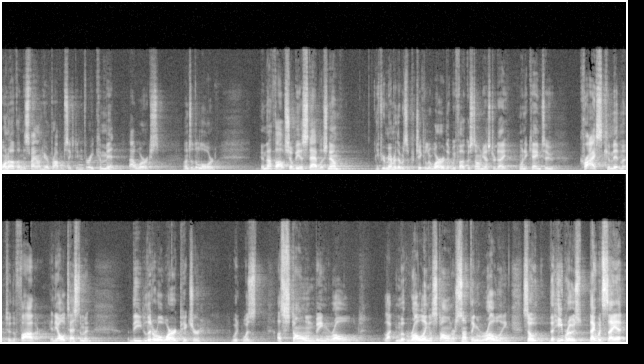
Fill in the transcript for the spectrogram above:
One of them is found here in Proverbs 16 and 3. Commit thy works unto the Lord, and thy thoughts shall be established. Now, if you remember, there was a particular word that we focused on yesterday when it came to Christ's commitment to the Father. In the Old Testament, the literal word picture was a stone being rolled like rolling a stone or something rolling. So the Hebrews, they would say it,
